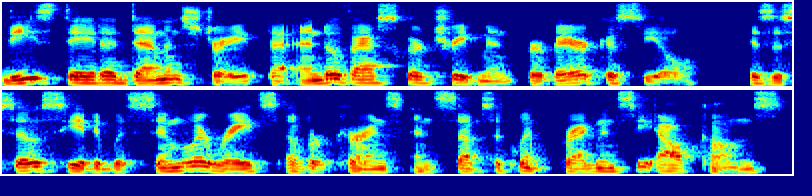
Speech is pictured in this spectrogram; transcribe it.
These data demonstrate that endovascular treatment for varicocele is associated with similar rates of recurrence and subsequent pregnancy outcomes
